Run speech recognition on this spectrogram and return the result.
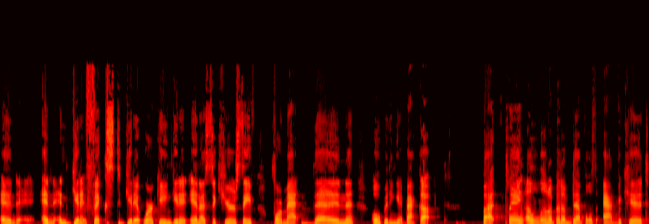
and and and get it fixed, get it working, get it in a secure, safe format, then opening it back up. But playing a little bit of devil's advocate,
